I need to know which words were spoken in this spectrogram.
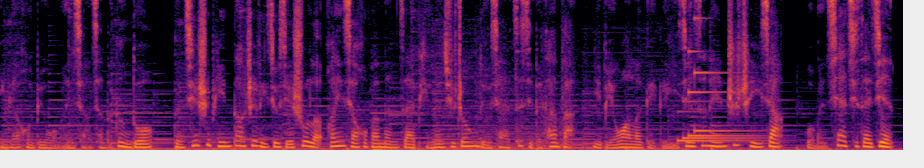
应该会比我们想象的更多。本期视频到这里就结束了，欢迎小伙伴们在评论区中留下自己的看法，也别忘了给个一键三连支持一下。我们下期再见。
